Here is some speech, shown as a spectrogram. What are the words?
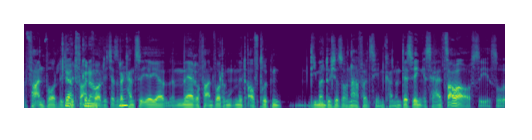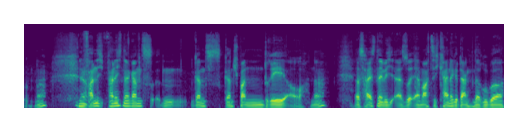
verantwortlich, ja, mitverantwortlich. Genau. Also da mhm. kannst du ihr ja mehrere Verantwortungen mit aufdrücken, die man durchaus auch nachvollziehen kann. Und deswegen ist er halt sauer auf sie. So, ne? Ja. Fand ich, fand ich eine ganz, ganz, ganz spannenden Dreh auch. Ne? Das heißt nämlich, also er macht sich keine Gedanken darüber,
